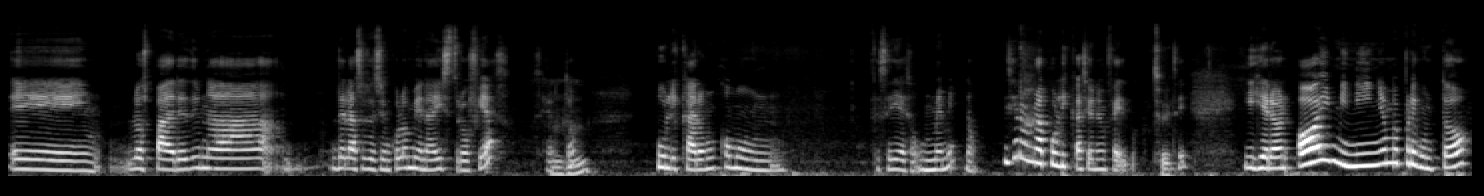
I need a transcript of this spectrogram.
eh, los padres de una de la Asociación Colombiana de Distrofias, ¿cierto? Publicaron como un, ¿qué sería eso? ¿Un meme? No, hicieron una publicación en Facebook. Sí. Y dijeron, hoy mi niño me preguntó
